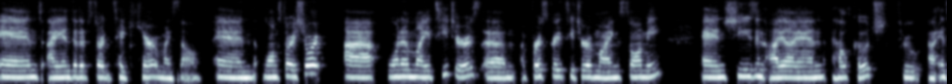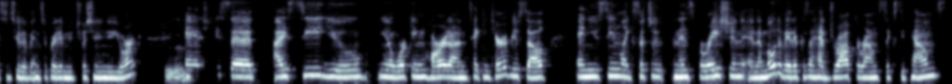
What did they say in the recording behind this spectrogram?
and i ended up starting taking care of myself. And long story short uh, one of my teachers um, a first grade teacher of mine saw me and she's an iin health coach through uh, institute of integrative nutrition in new york. Mm-hmm. and she said i see you you know working hard on taking care of yourself and you seem like such a, an inspiration and a motivator because I had dropped around 60 pounds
